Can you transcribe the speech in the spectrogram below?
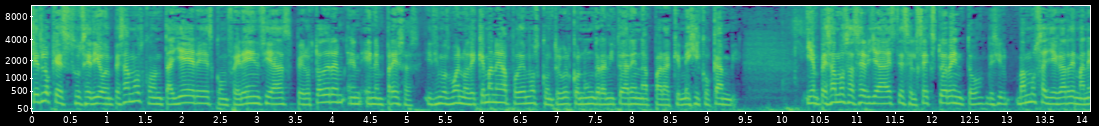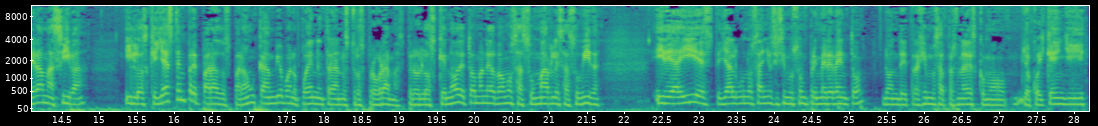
¿Qué es lo que sucedió? Empezamos con talleres, conferencias, pero todo era en, en, en, empresas. Y dijimos, bueno, ¿de qué manera podemos contribuir con un granito de arena para que México cambie? Y empezamos a hacer ya, este es el sexto evento, decir, vamos a llegar de manera masiva y los que ya estén preparados para un cambio, bueno, pueden entrar a nuestros programas, pero los que no, de todas maneras, vamos a sumarles a su vida. Y de ahí, este, ya algunos años hicimos un primer evento donde trajimos a personajes como Yokoi Kenji,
